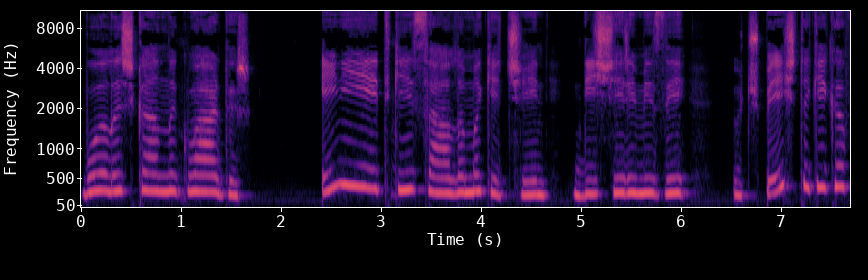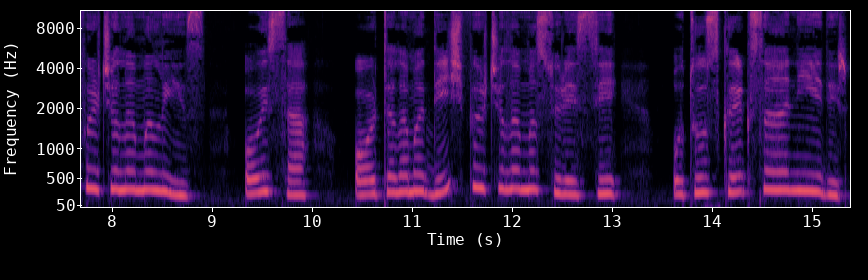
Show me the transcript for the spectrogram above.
bu alışkanlık vardır. En iyi etkiyi sağlamak için dişlerimizi 3-5 dakika fırçalamalıyız. Oysa ortalama diş fırçalama süresi 30-40 saniyedir.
